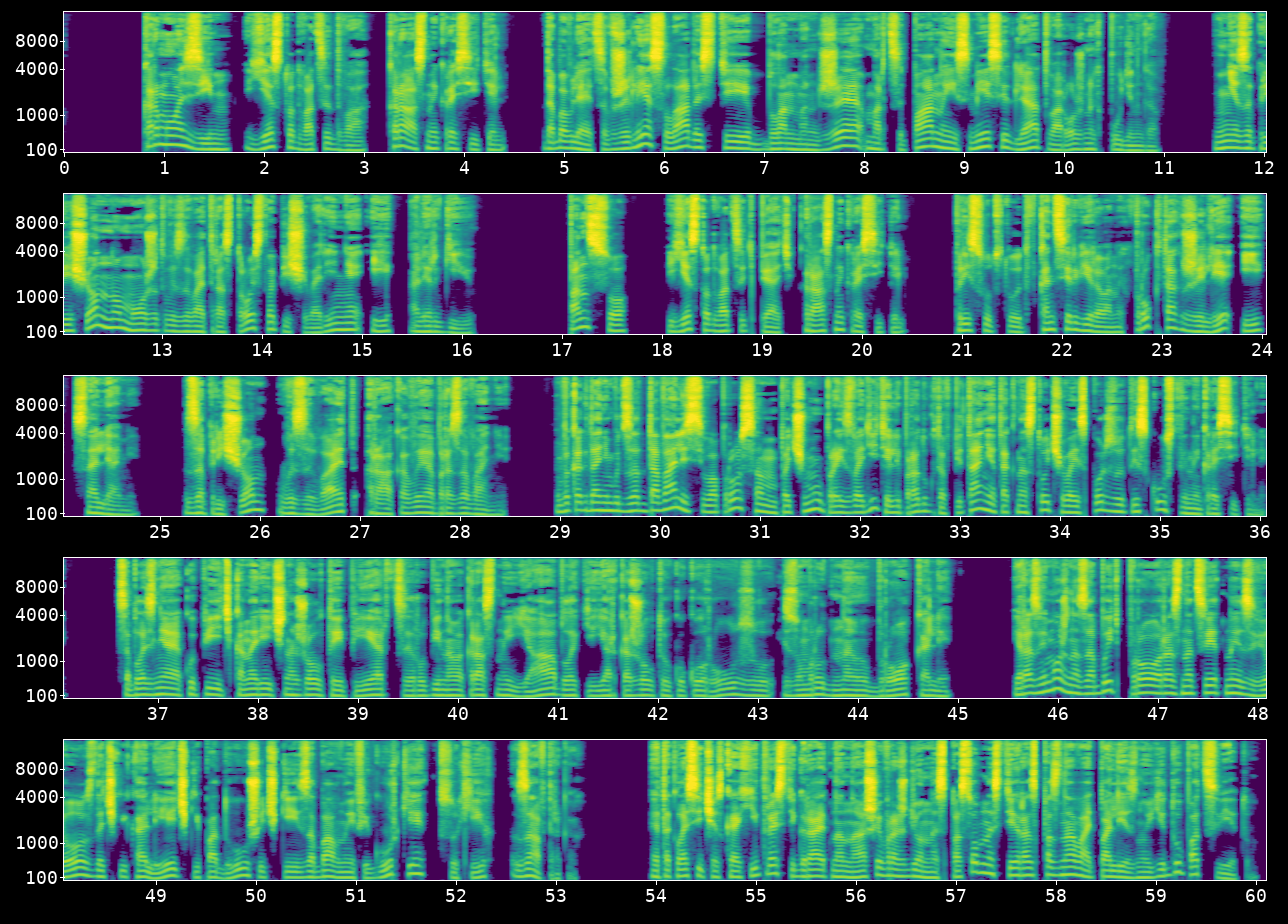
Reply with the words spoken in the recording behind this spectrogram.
Кармуазин Е122 – красный краситель. Добавляется в желе, сладости, бланманже, марципаны и смеси для творожных пудингов не запрещен, но может вызывать расстройство пищеварения и аллергию. Пансо Е125, красный краситель, присутствует в консервированных фруктах, желе и солями. Запрещен, вызывает раковые образования. Вы когда-нибудь задавались вопросом, почему производители продуктов питания так настойчиво используют искусственные красители? соблазняя купить канаречно-желтые перцы, рубиново-красные яблоки, ярко-желтую кукурузу, изумрудную брокколи. И разве можно забыть про разноцветные звездочки, колечки, подушечки и забавные фигурки в сухих завтраках? Эта классическая хитрость играет на нашей врожденной способности распознавать полезную еду по цвету,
